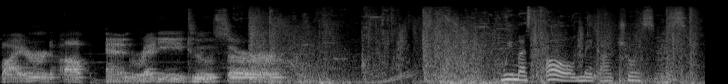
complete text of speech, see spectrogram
fired up and ready to serve. We must all make our choices.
